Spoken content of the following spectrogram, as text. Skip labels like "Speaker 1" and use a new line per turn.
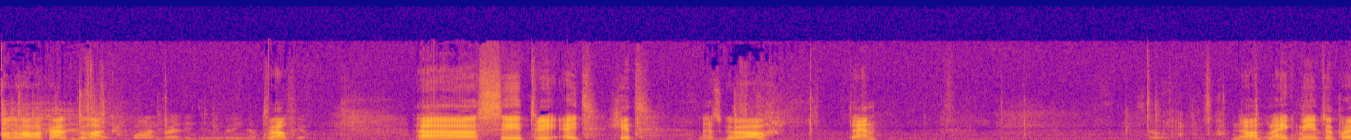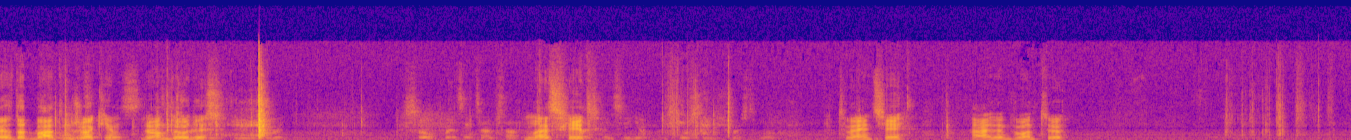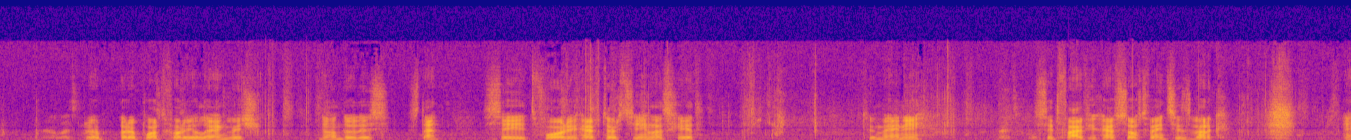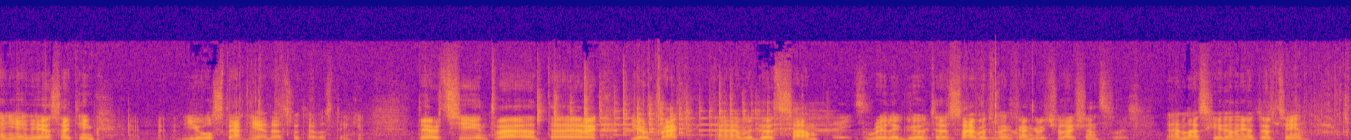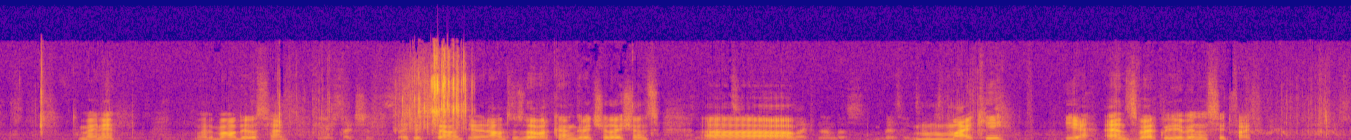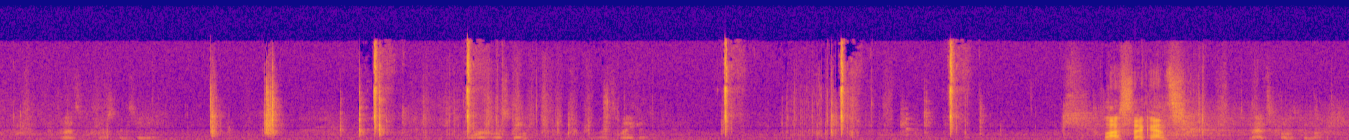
On the mama card, good luck.
One red is delivering number
12. Uh, C3, 8, hit. Let's go. 10. Don't make me to press that button, Joachim. Don't do this. Let's hit.
Let's continue. Unfortunately, first one.
20. I don't want to
Now let's
rep report for your language. Don't do this. Stand. Seat 4, you have 13. Let's hit. Too many. Seat 5, you have soft 20 Zwerg. Any ideas? I think uh, you will stand. Yeah, that's what I was thinking. 13, tw- Terek, you're back uh, with uh, some really good uh, Cybertwin. Congratulations. And let's hit on your 13. Too many. What about this? And
Clear
it is 17. Round is over. Congratulations, uh,
Black numbers. Betting time starts.
Mikey. Yeah, and Zwerg with your win on seat 5.
Let's let's continue. One more spin. Let's make it.
Last seconds.
Let's close. Good luck.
